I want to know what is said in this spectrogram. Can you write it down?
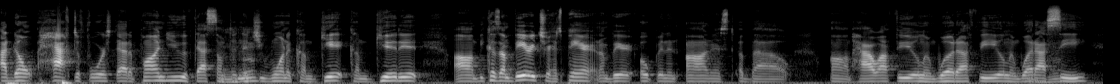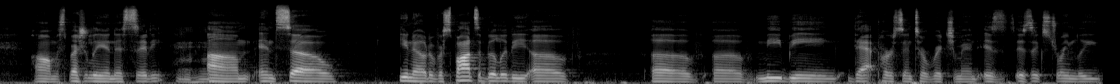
I don't have to force that upon you. If that's something that you want to come get, come get it. Um, because I'm very transparent and I'm very open and honest about um, how I feel and what I feel and what I see, um, especially in this city. Um, and so, you know, the responsibility of of of me being that person to Richmond is is extremely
